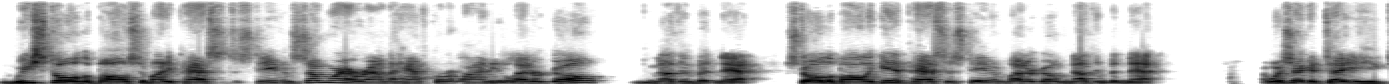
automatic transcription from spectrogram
We stole the ball. Somebody passed it to Steven somewhere around the half court line. He let her go, nothing but net. Stole the ball again, passed to Steven, let her go, nothing but net. I wish I could tell you he,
